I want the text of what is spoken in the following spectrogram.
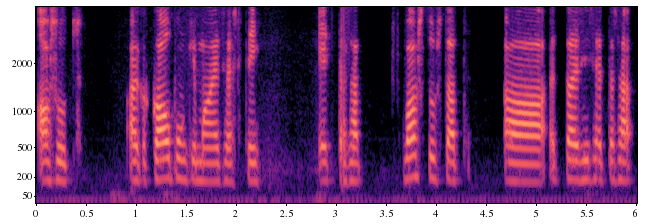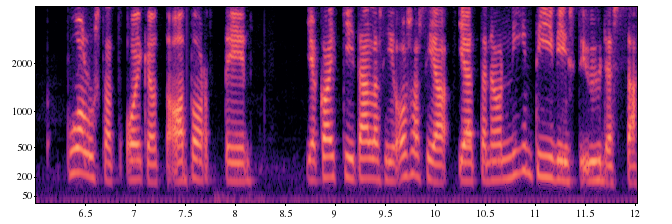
asut aika kaupunkimaisesti, että sä vastustat, uh, tai siis että sä puolustat oikeutta aborttiin ja kaikki tällaisia osasia, ja että ne on niin tiiviisti yhdessä,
